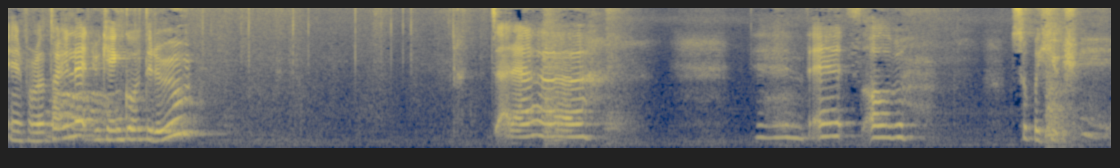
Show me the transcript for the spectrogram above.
And from the toilet, you can go to the room. Ta-da! And that's all super huge.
